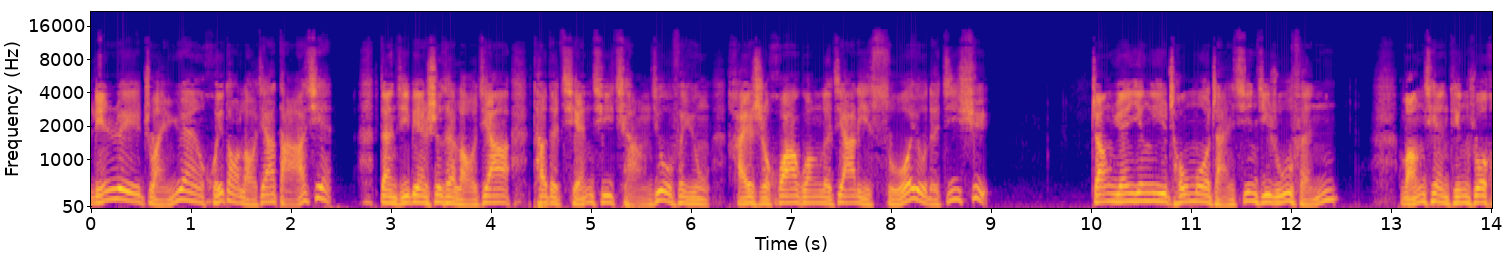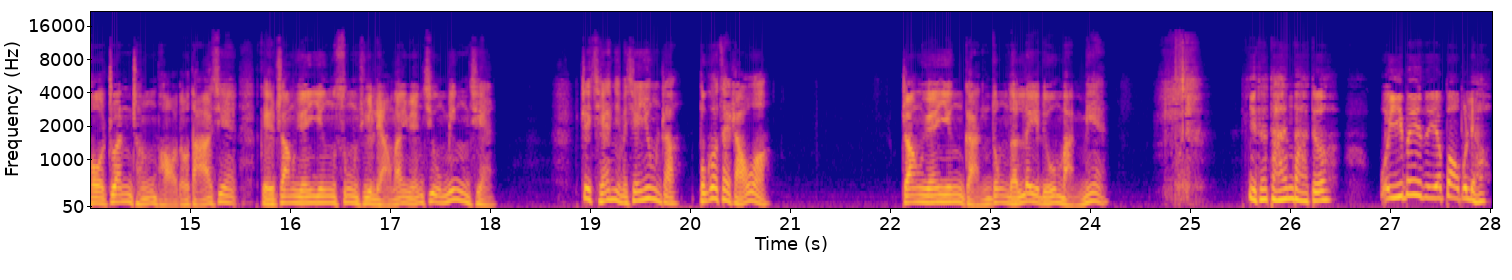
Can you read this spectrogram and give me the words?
林瑞转院回到老家达县。但即便是在老家，他的前妻抢救费用还是花光了家里所有的积蓄。张元英一筹莫展，心急如焚。王倩听说后，专程跑到达县，给张元英送去两万元救命钱。这钱你们先用着，不够再找我。张元英感动的泪流满面。你的大恩大德，我一辈子也报不了。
